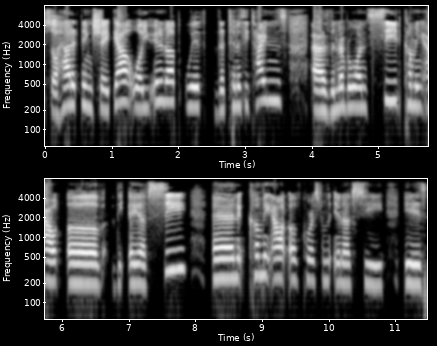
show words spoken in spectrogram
So how did things shake out? Well, you ended up with the Tennessee Titans as the number one seed coming out of the AFC and coming out, of course, from the NFC is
